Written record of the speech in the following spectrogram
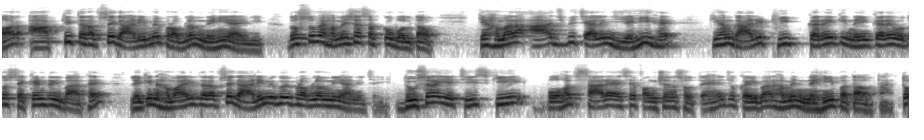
और आपकी तरफ़ से गाड़ी में प्रॉब्लम नहीं आएगी। दोस्तों, मैं हमेशा सबको बोलता हूँ कि हमारा आज भी चैलेंज यही है कि हम गाड़ी ठीक करें कि नहीं करें, वो तो सेकेंडरी बात है, लेकिन हमारी तरफ़ से गाड़ी में कोई प्रॉब्लम नहीं आनी चाहिए। दूसरा ये चीज़ कि बहुत सारे ऐसे फ़ंक्शंस होते हैं जो कई बार हमें नहीं पता होता है। तो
